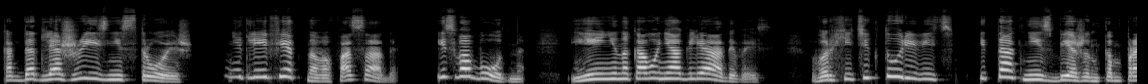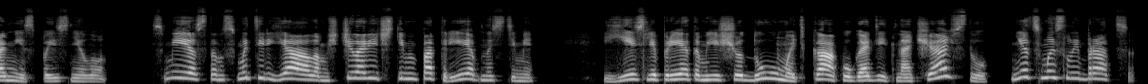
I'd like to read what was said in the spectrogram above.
когда для жизни строишь, не для эффектного фасада, и свободно, и ни на кого не оглядываясь. В архитектуре ведь и так неизбежен компромисс, пояснил он, с местом, с материалом, с человеческими потребностями. Если при этом еще думать, как угодить начальству, нет смысла и браться.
